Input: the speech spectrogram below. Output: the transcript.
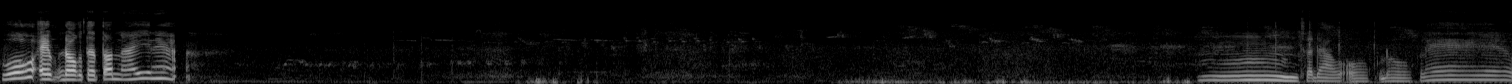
โอ้เอบดอกแต่ตอนไหนเนี่ยอืมสะเดาออกดอกแล้ว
